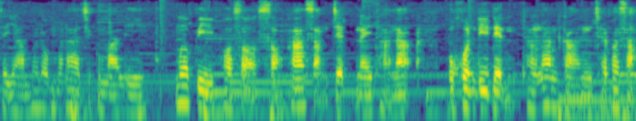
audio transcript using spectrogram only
สยามบรมราชกุมารี เมื่อปี พศ 2537 ในฐานะบุคคลดีเด่นทางด้านการใช้ภาษา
